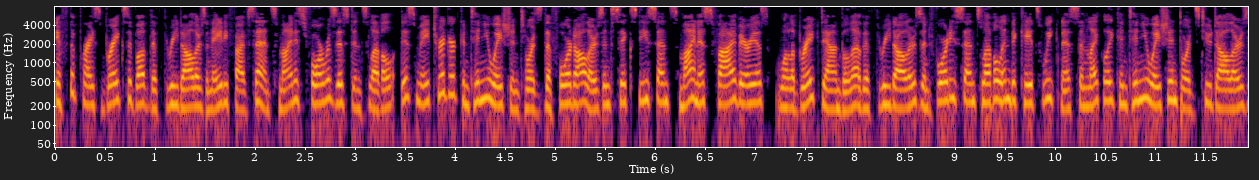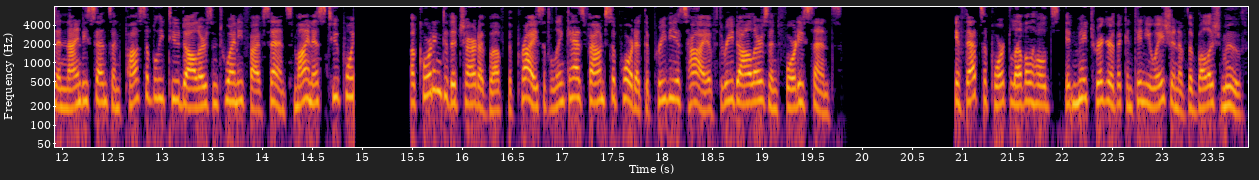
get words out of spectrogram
If the price breaks above the $3.85 minus 4 resistance level, this may trigger continuation towards the $4.60 minus 5 areas, while a breakdown below the $3.40 level indicates weakness and likely continuation towards $2.90 and possibly $2.25 minus 2. According to the chart above, the price of Link has found support at the previous high of $3.40. If that support level holds, it may trigger the continuation of the bullish move.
